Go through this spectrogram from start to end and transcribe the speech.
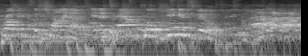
province of China, in a town called Ginginsville.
